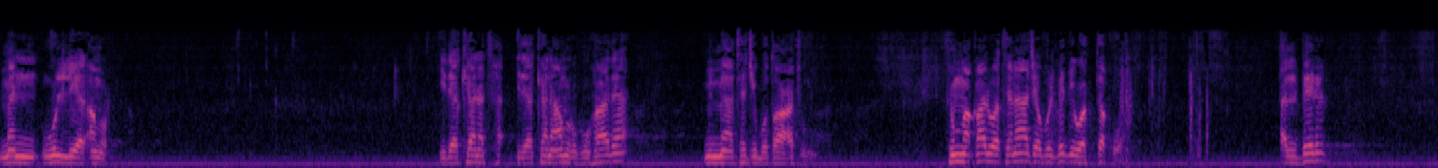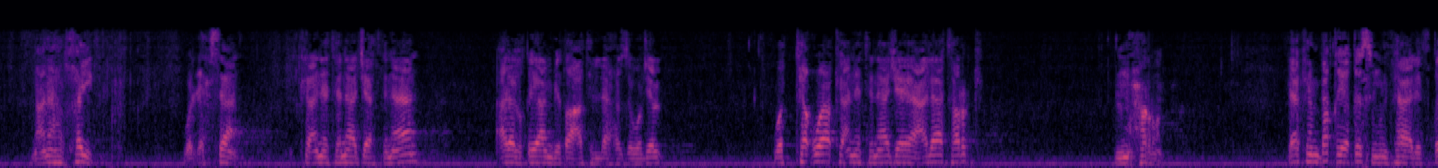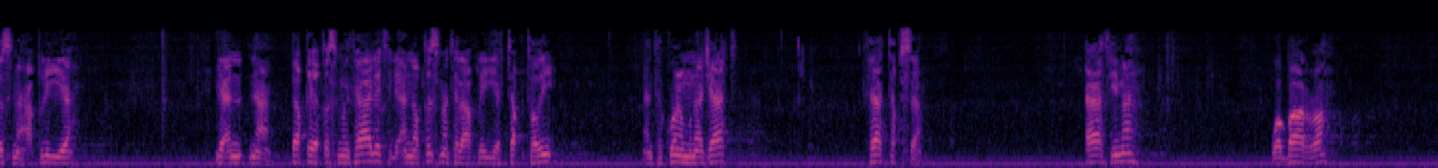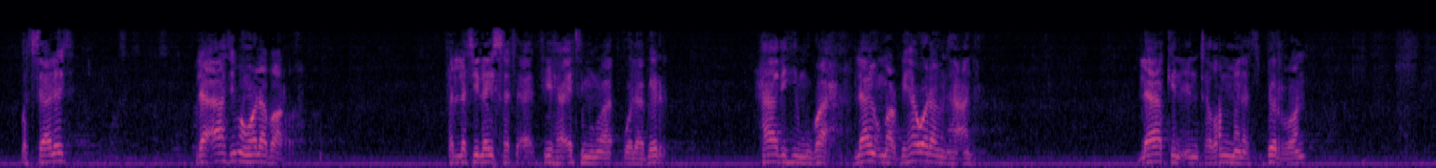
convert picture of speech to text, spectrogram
من ولي الأمر. إذا كانت إذا كان أمره هذا مما تجب طاعته. ثم قال وتناجوا بالبر والتقوى. البر معناه الخير والإحسان كأن يتناجى اثنان على القيام بطاعة الله عز وجل والتقوى كأن يتناجيا على ترك المحرم. لكن بقي قسم ثالث قسمة عقلية لأن نعم بقي قسم ثالث لأن القسمة العقلية تقتضي أن تكون المناجاة ثلاثة أقسام. آثمة وبارة والثالث لا آثمة ولا بارة فالتي ليست فيها إثم ولا بر هذه مباحة لا يؤمر بها ولا ينهى عنها. لكن إن تضمنت برا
